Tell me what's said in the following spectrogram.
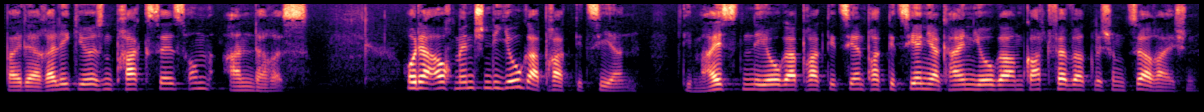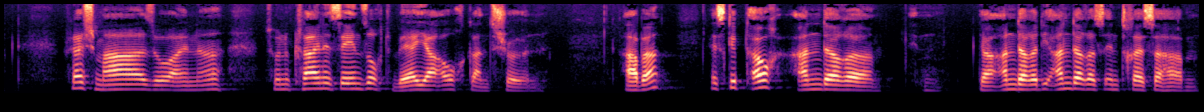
bei der religiösen Praxis um anderes. Oder auch Menschen, die Yoga praktizieren. Die meisten, die Yoga praktizieren, praktizieren ja keinen Yoga, um Gottverwirklichung zu erreichen. Vielleicht mal so eine, so eine kleine Sehnsucht wäre ja auch ganz schön. Aber es gibt auch andere, ja, andere, die anderes Interesse haben.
